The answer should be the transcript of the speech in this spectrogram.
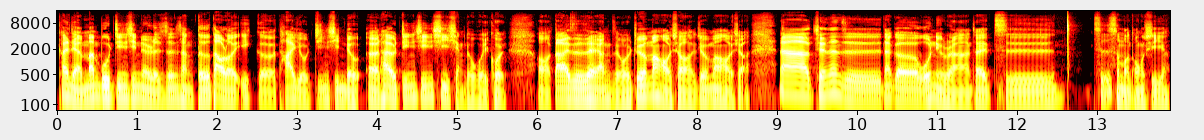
看起来漫不经心的人身上得到了一个他有精心的呃他有精心细想的回馈哦，大概是这样子，我觉得蛮好笑的，就蛮好笑。那前阵子那个我女儿啊在吃吃什么东西呀、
